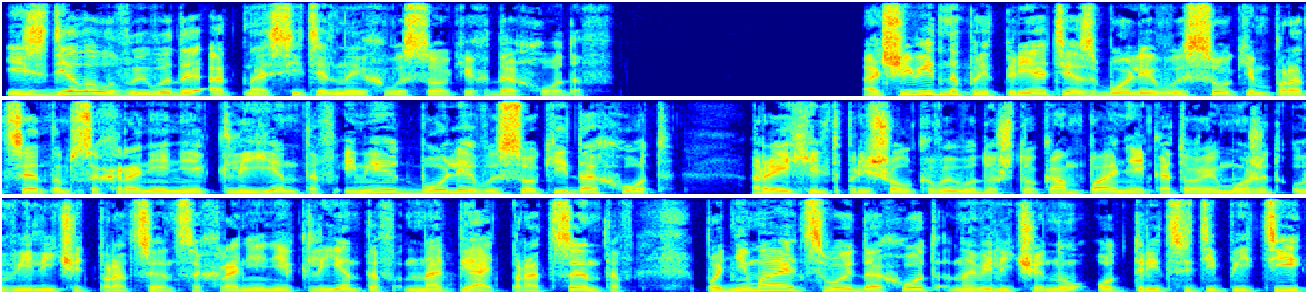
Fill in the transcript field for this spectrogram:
и сделал выводы относительно их высоких доходов. Очевидно, предприятия с более высоким процентом сохранения клиентов имеют более высокий доход, Рейхельд пришел к выводу, что компания, которая может увеличить процент сохранения клиентов на 5%, поднимает свой доход на величину от 35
